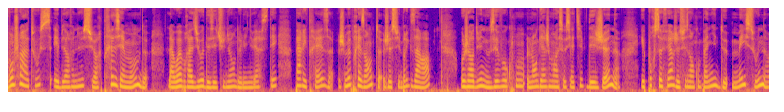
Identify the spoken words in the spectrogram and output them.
Bonjour à tous et bienvenue sur 13e Monde, la web radio des étudiants de l'université Paris 13. Je me présente, je suis Brixara. Aujourd'hui, nous évoquerons l'engagement associatif des jeunes et pour ce faire, je suis en compagnie de Maysoun,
